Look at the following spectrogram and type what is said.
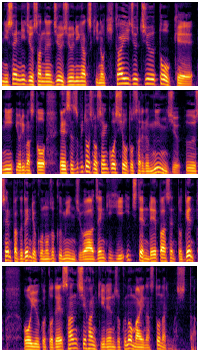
2023年10、12月期の機械受注統計によりますと、え設備投資の先行指標とされる民需船舶電力を除く民需は前期比1.0%減ということで3四半期連続のマイナスとなりました。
